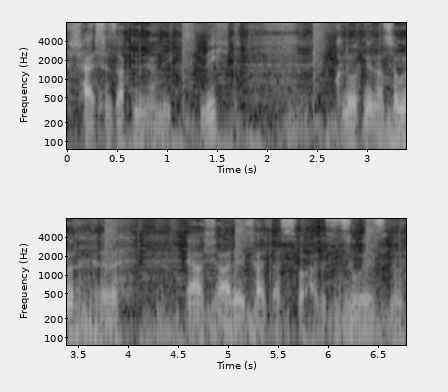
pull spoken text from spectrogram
Scheiße sagt mir ja nichts, nicht. Knoten in der Zunge. Äh, ja, schade ist halt, dass so alles so ist. Ne?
